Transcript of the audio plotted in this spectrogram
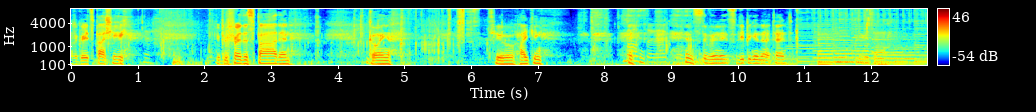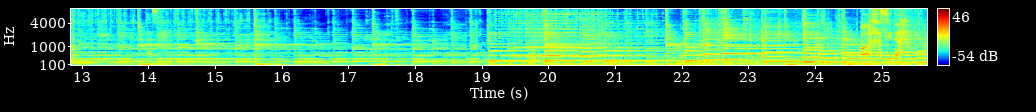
Have a great spa shigi. Yes. You prefer the spa than going to hiking. and sleeping in the tent. Here's a Hasida.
